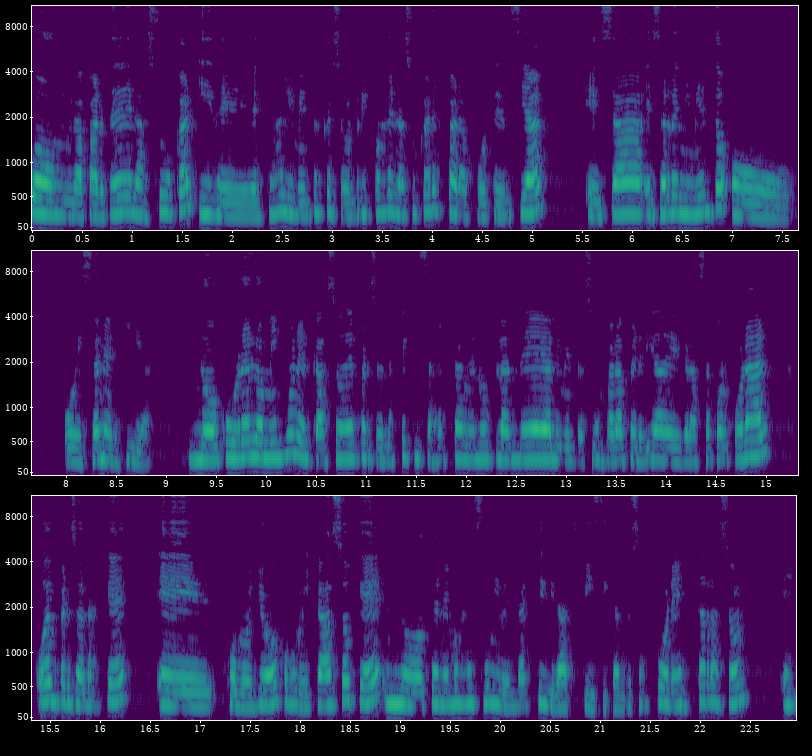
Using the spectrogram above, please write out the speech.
con la parte del azúcar y de, estos alimentos que son ricos en azúcares para potenciar esa, ese rendimiento o, o esa energía. No ocurre lo mismo en el caso de personas que quizás están en un plan de alimentación para pérdida de grasa corporal o en personas que eh, como yo, como mi caso, que no tenemos ese nivel de actividad física. Entonces, por esta razón es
